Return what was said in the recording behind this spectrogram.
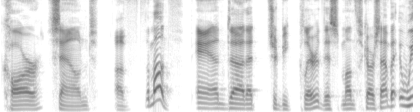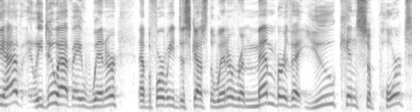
car sound of the month and uh, that should be clear this month's car sound but we have we do have a winner now before we discuss the winner remember that you can support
